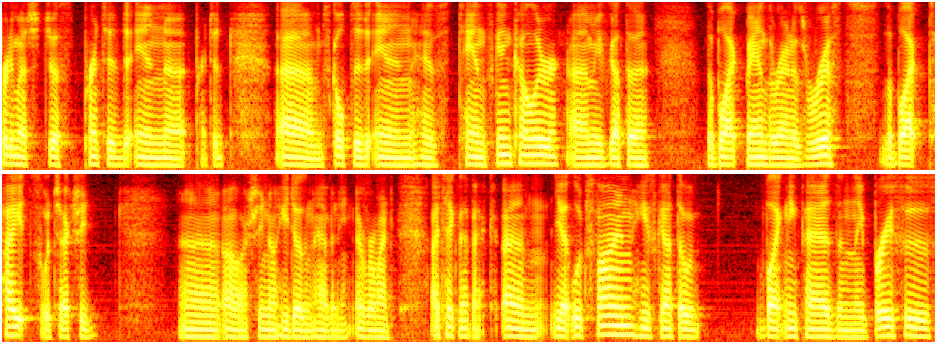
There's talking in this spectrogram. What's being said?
pretty much just printed in, uh, printed, um, sculpted in his tan skin color. Um, you've got the, the black bands around his wrists, the black tights, which actually, uh, oh, actually, no, he doesn't have any. Never mind. I take that back. Um, yeah, it looks fine. He's got the black knee pads and the braces.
